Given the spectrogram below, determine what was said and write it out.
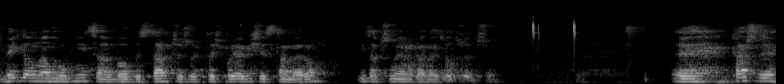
wyjdą na mównicę, albo wystarczy, że ktoś pojawi się z kamerą i zaczynają gadać od rzeczy. E, Każdy,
